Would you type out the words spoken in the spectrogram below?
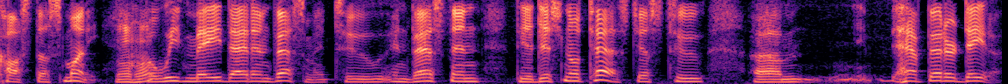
cost us money. Mm-hmm. But we've made that investment to invest in the additional tests just to um, have better data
